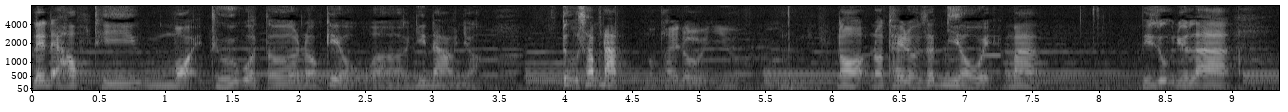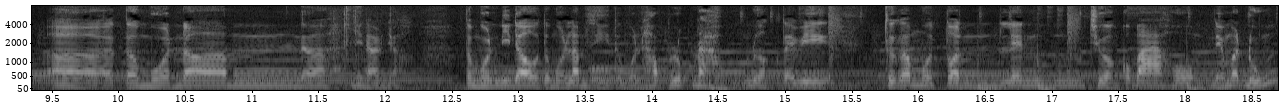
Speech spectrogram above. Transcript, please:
Lên đại học thì mọi thứ của tớ nó kiểu uh, như nào nhỉ tự sắp đặt. Nó thay đổi nhiều. Ừ. nó nó thay đổi rất nhiều ấy. Mà ví dụ như là uh, tớ muốn uh, như nào nhỉ tớ muốn đi đâu tớ muốn làm gì tớ muốn học lúc nào cũng được. Tại vì thực ra một tuần lên trường có 3 hôm. Nếu mà đúng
